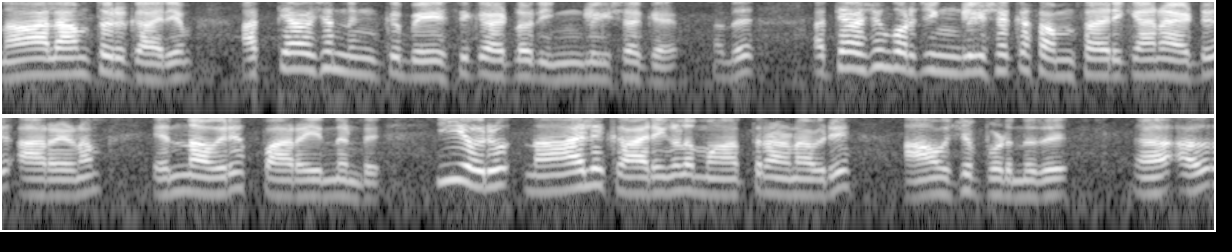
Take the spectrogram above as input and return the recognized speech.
നാലാമത്തെ ഒരു കാര്യം അത്യാവശ്യം നിങ്ങൾക്ക് ബേസിക് ആയിട്ടുള്ള ഒരു ഇംഗ്ലീഷൊക്കെ അത് അത്യാവശ്യം കുറച്ച് ഇംഗ്ലീഷൊക്കെ സംസാരിക്കാനായിട്ട് അറിയണം എന്നവർ പറയുന്നുണ്ട്. ഈ ഒരു നാല് കാര്യങ്ങൾ മാത്രമാണ് അവർ ആവശ്യപ്പെടുന്നത്. അത്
